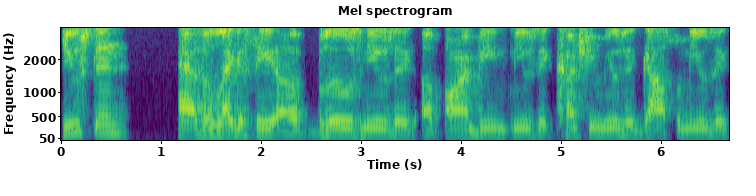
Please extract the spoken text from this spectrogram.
Houston has a legacy of blues music, of R&B music, country music, gospel music,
